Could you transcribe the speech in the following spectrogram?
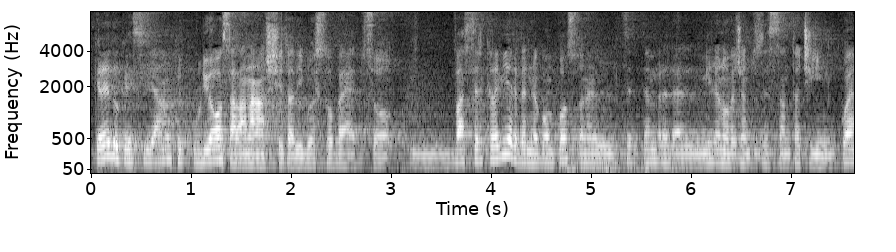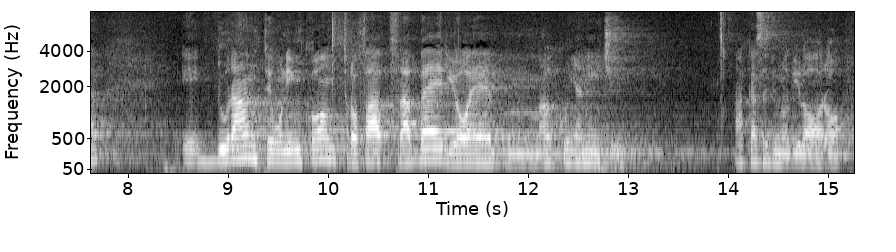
credo che sia anche curiosa la nascita di questo pezzo. Vaster Clavier venne composto nel settembre del 1965 e durante un incontro fra, fra Berio e mh, alcuni amici a casa di uno di loro.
